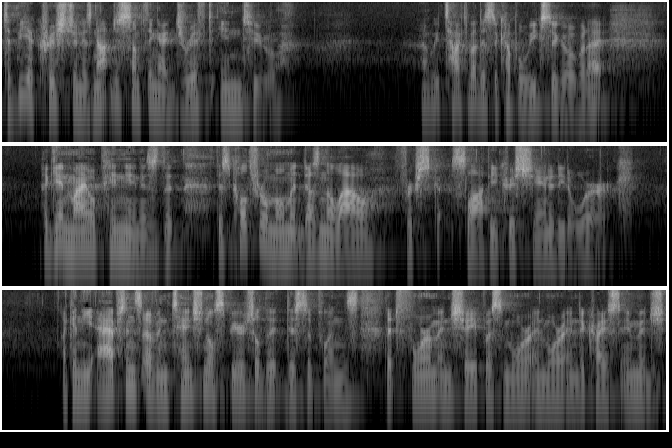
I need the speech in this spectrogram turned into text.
to be a Christian is not just something I drift into. Uh, we talked about this a couple weeks ago, but I, again, my opinion is that this cultural moment doesn't allow for sloppy Christianity to work. Like in the absence of intentional spiritual di- disciplines that form and shape us more and more into Christ's image,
